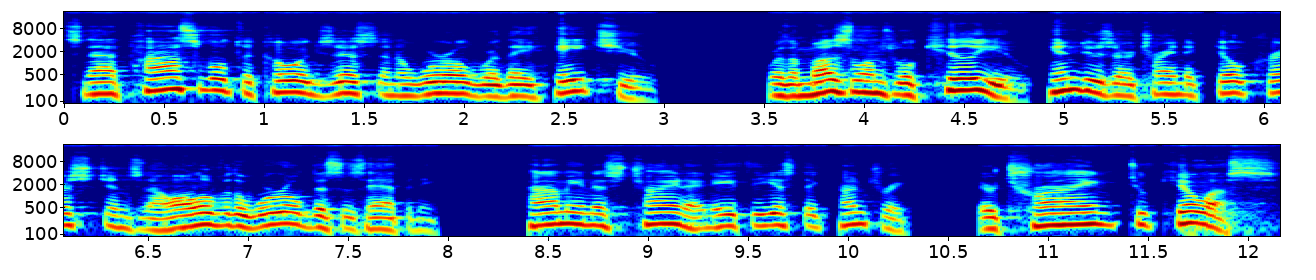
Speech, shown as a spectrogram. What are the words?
It's not possible to coexist in a world where they hate you, where the Muslims will kill you. Hindus are trying to kill Christians now. All over the world, this is happening. Communist China, an atheistic country, they're trying to kill us.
